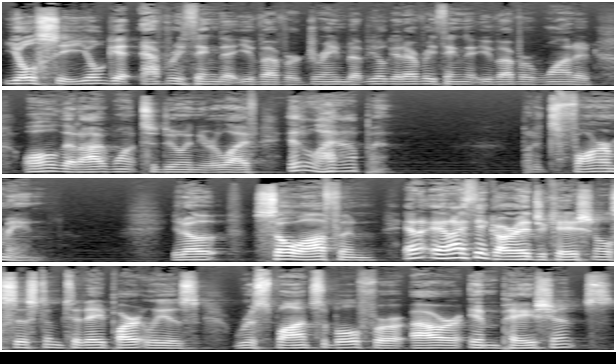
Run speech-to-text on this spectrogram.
you'll see. You'll get everything that you've ever dreamed of. You'll get everything that you've ever wanted. All that I want to do in your life, it'll happen. But it's farming. You know, so often, and, and I think our educational system today partly is responsible for our impatience.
